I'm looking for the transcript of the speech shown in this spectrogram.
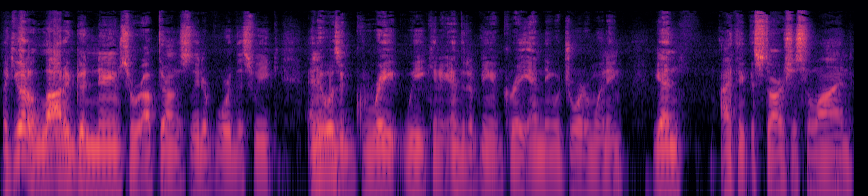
Like you had a lot of good names who were up there on this leaderboard this week, and it was a great week, and it ended up being a great ending with Jordan winning. Again, I think the stars just aligned,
